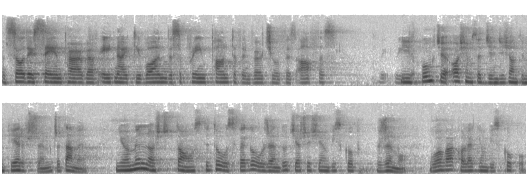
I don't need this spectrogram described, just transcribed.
And so they say in paragraph 891, the Supreme Pontiff in virtue of his office. I w punkcie 891 czytamy Nieomylność tą z tytułu swego urzędu cieszy się biskup Rzymu, głowa kolegium biskupów,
